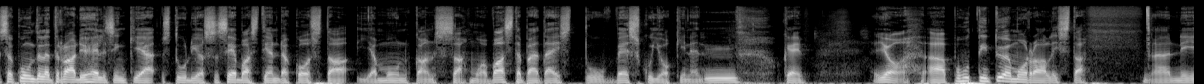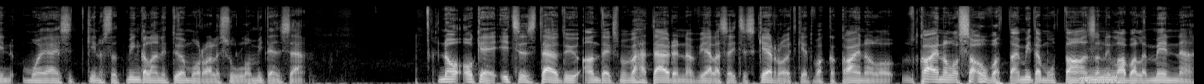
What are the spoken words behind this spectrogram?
Sä kuuntelet Radio Helsinkiä studiossa Sebastian da Costa ja mun kanssa. Mua vastapäätä istuu Vesku Jokinen. Mm. Okei, okay. joo. Äh, puhuttiin työmoraalista, äh, niin mua jäi sitten kiinnostaa, että minkälainen työmoraali sulla on, miten sä No okei, okay, itse asiassa täytyy, anteeksi mä vähän täydennän vielä, sä itse asiassa kerroitkin, että vaikka kainalo, kainalosauvat tai mitä muuta tahansa, niin mm. niin lavalle mennään.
